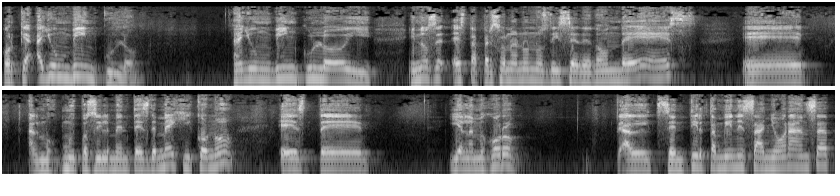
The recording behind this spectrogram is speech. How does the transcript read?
porque hay un vínculo. hay un vínculo y, no sé, esta persona no nos dice de dónde es, eh, muy posiblemente es de México, ¿no? Este, y a lo mejor al sentir también esa añoranza,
